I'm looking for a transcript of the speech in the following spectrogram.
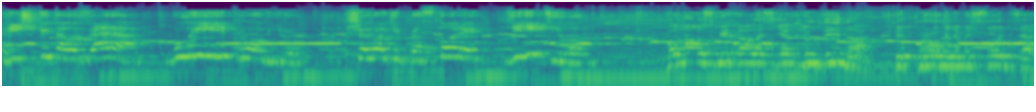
річки та озера були її кров'ю, широкі простори її тілом. Вона усміхалась як людина під променями сонця.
